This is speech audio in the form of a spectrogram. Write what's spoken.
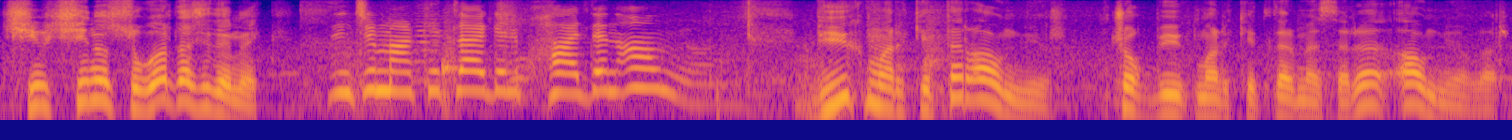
çiftçinin sigortası demek. Zincir marketler gelip halden almıyor. Büyük marketler almıyor. Çok büyük marketler mesela almıyorlar.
